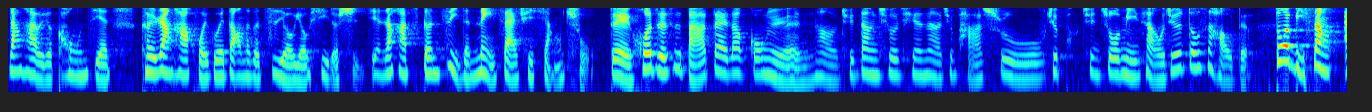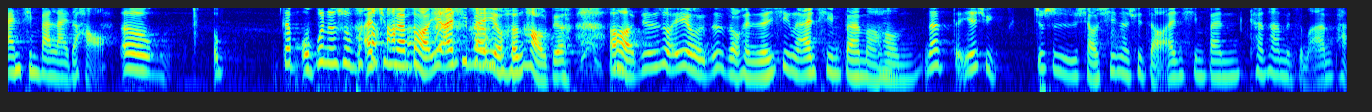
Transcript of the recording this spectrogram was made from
让他有一个空间，可以让他回归到那个自由游戏的时间，让他跟自己的内在去相处。对，或者是把他带到公园哈，去荡秋千啊，去爬树，去去捉迷藏，我觉得都是好的。都会比上安亲班来的好。呃，我但我不能说安亲班不好，因为安亲班也有很好的 哦，就是说也有这种很人性的安亲班嘛哈、那也许就是小心的去找安心班，看他们怎么安排，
